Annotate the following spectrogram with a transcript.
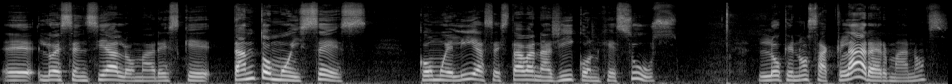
eh, lo esencial, Omar, es que tanto Moisés como Elías estaban allí con Jesús, lo que nos aclara, hermanos,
